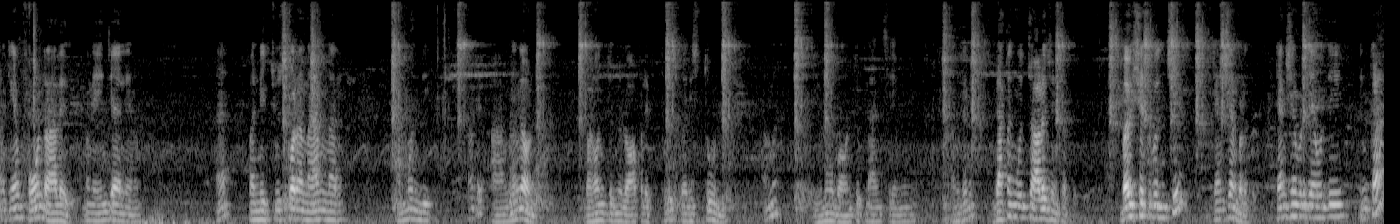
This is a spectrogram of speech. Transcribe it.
మనకేం ఫోన్ రాలేదు. మనం ఏం చేయాలి నేను? మరి నీకు చూసుకోవడం నాన్నారు అమ్ముంది. అంటే ఆనందంగా ఉంది. భగవంతుని లోపల ఎప్పుడు స్మరిస్తూ ఉంది. అమ్మ ఏమో భగవంతుడి ప్లాన్స్ ఏమో. అందుకని గతం గురించి ఆలోచించద్దు. భవిష్యత్తు గురించి టెన్షన్ పడదు టెన్షన్ పడితే ఏముంది? ఇంకా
